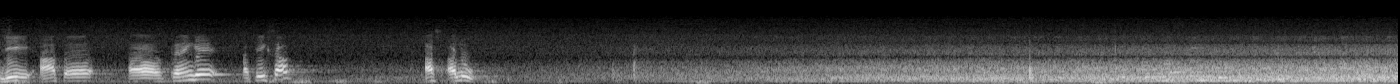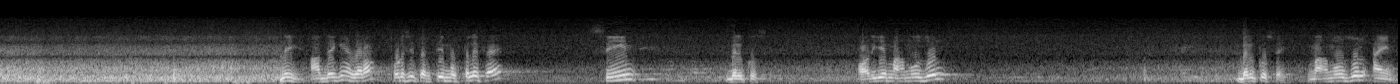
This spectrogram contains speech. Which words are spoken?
जी आप आ, आ, करेंगे अतीक साहब? अस अलू नहीं आप देखें जरा थोड़ी सी तरतीब मुख्तलिफ़ है। सीन बिल्कुल सही। और ये महमूजुल? बिल्कुल सही। महमूजुल आइन।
